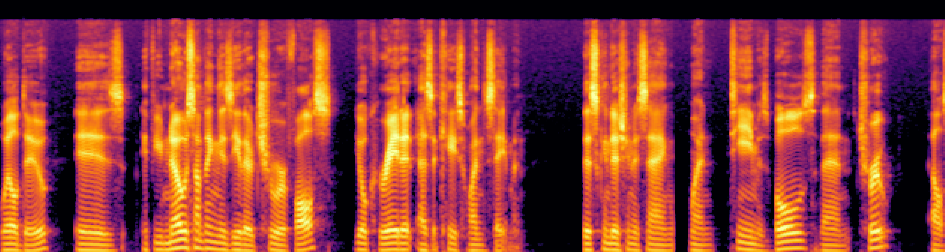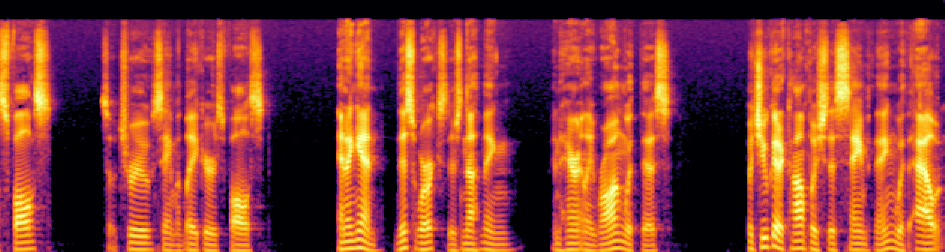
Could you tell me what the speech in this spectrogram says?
will do is if you know something is either true or false, you'll create it as a case when statement. This condition is saying when team is Bulls, then true, else false. So true, same with Lakers, false. And again, this works. There's nothing inherently wrong with this, but you could accomplish this same thing without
